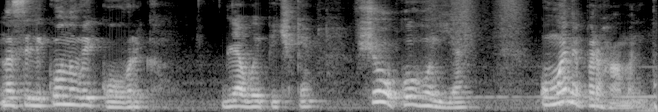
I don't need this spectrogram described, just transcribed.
на силіконовий коврик для випічки. Що у кого є? У мене пергамент.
